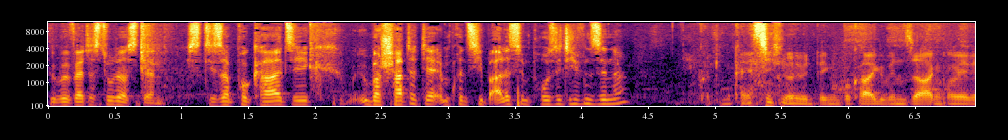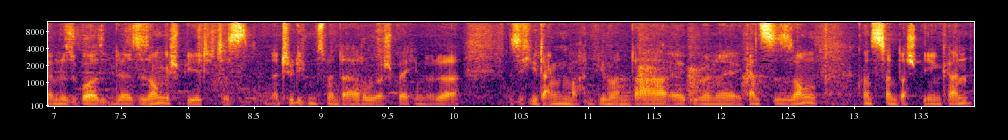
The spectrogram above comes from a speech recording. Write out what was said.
Wie bewertest du das denn? Ist dieser Pokalsieg, überschattet der im Prinzip alles im positiven Sinne? Gott, man kann jetzt nicht nur wegen Pokalgewinn sagen, oh ja, wir haben eine super Saison gespielt. Das, natürlich muss man darüber sprechen oder sich Gedanken machen, wie man da äh, über eine ganze Saison konstanter spielen kann.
